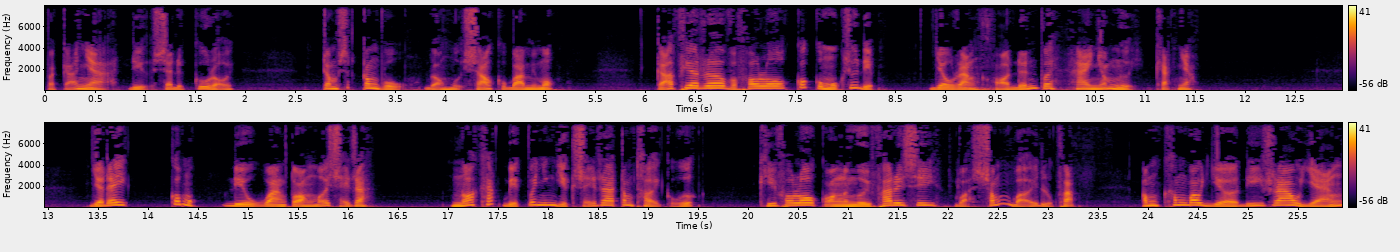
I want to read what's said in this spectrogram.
và cả nhà đều sẽ được cứu rỗi. Trong sách công vụ đoạn 16 câu 31. Cả Führer và Phaolô có cùng một sứ điệp, dầu rằng họ đến với hai nhóm người khác nhau. Giờ đây có một điều hoàn toàn mới xảy ra. Nó khác biệt với những việc xảy ra trong thời của ước. Khi Phaolô còn là người Pharisee và sống bởi luật pháp, ông không bao giờ đi rao giảng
